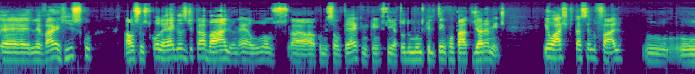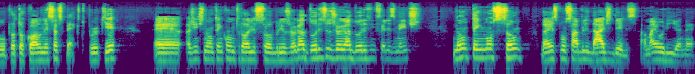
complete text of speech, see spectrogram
é, levar risco aos seus colegas de trabalho, né, ou aos, à comissão técnica, enfim, a todo mundo que ele tem contato diariamente. Eu acho que está sendo falho o, o, protocolo nesse aspecto, porque é, a gente não tem controle sobre os jogadores e os jogadores, infelizmente, não têm noção da responsabilidade deles, a maioria, né?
